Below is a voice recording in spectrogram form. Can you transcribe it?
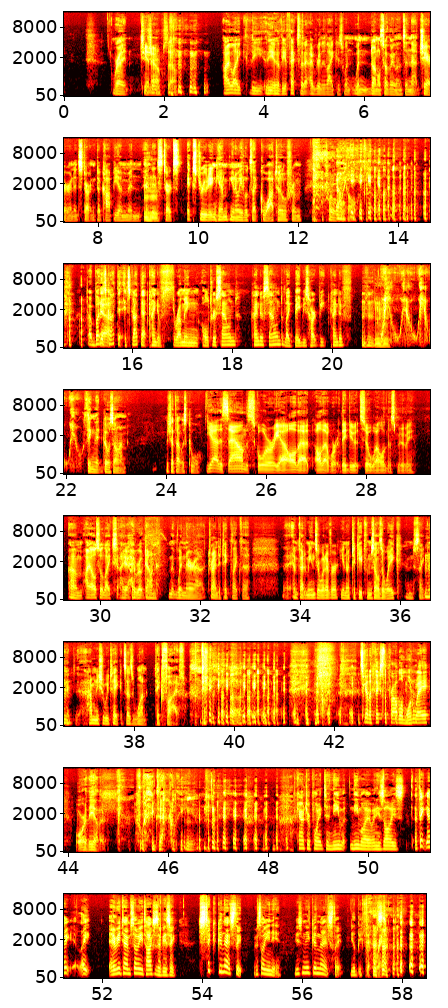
Right. You know, so I like the you know the effects that I really like is when when Donald Sutherland's in that chair and it's starting to copy him and, and it starts extruding him. You know, he looks like Kuato from Total Recall. Uh, but it's Yeah. got the, it's got that kind of thrumming ultrasound kind of sound, like baby's heartbeat kind of thing that goes on, which I thought was cool. yeah, the sound, the score, yeah, all that, all that work. They do it so well in this movie. Um, I also like I, I wrote down when they're uh, trying to take like the amphetamines or whatever, you know, to keep themselves awake. And it's like, how many should we take? It says one. Take five. It's going to fix the problem one way or the other. exactly. Counterpoint to Nemo, Nimoy when he's always. I think like, like every time somebody talks to him, he's like, "Just take a good night's sleep. That's all you need. You just need a good night's sleep. You'll be fixed." Right.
